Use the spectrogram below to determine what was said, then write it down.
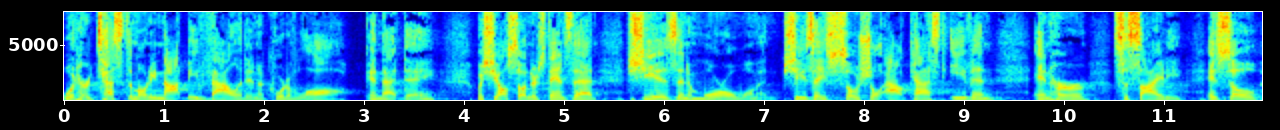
would her testimony not be valid in a court of law, in that day. But she also understands that she is an immoral woman. She's a social outcast, even in her society. And so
